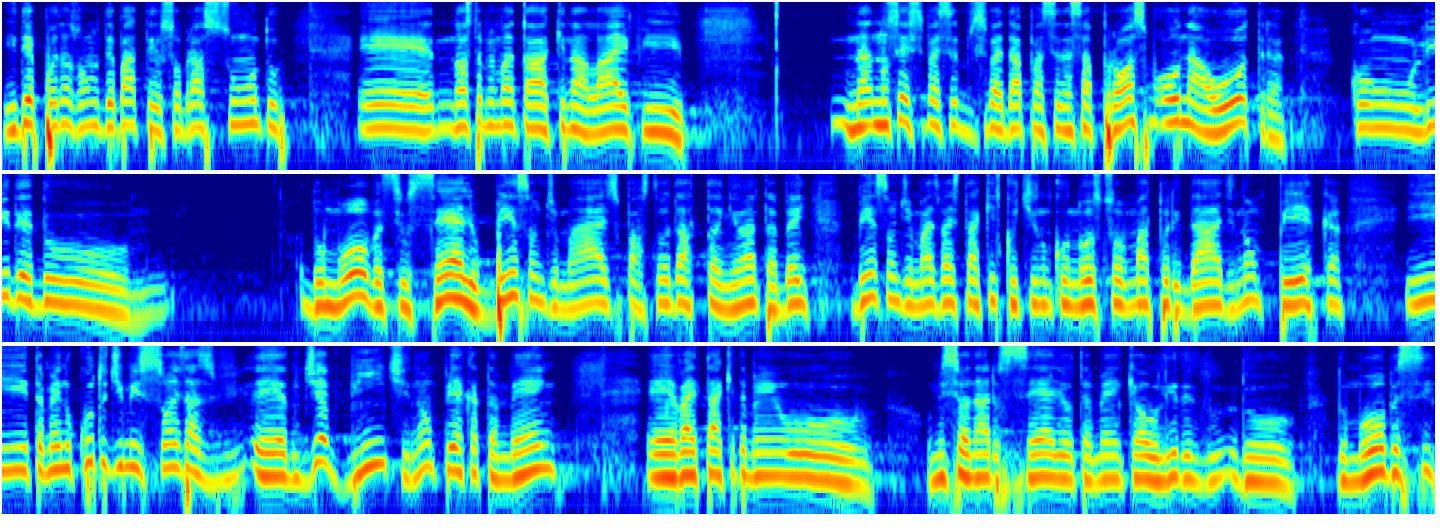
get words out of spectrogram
E depois nós vamos debater sobre o assunto. É, nós também vamos estar aqui na live, na, não sei se vai, ser, se vai dar para ser nessa próxima ou na outra, com o líder do, do Mova-se, o Célio, bênção demais, o pastor D'Artagnan também, bênção demais, vai estar aqui discutindo conosco sobre maturidade, não perca. E também no culto de missões, é, no dia 20, não perca também. É, vai estar aqui também o o missionário Célio também, que é o líder do, do, do Mobice.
